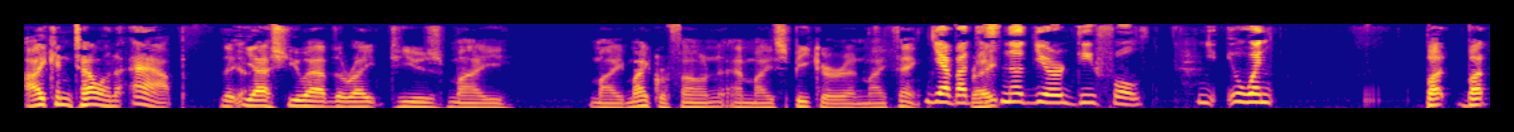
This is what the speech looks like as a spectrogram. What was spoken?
I can tell an app that Yeah. yes, you have the right to use my my microphone and my speaker and my thing. yeah, but right? it's not your default. When But but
